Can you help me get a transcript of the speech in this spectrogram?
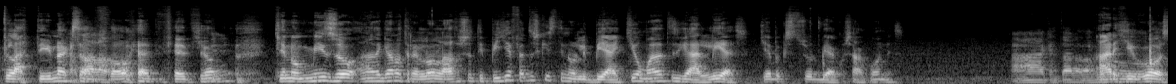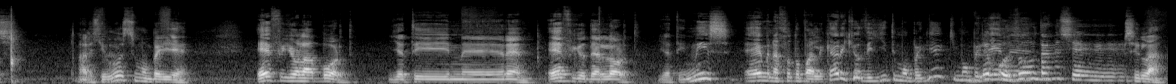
πλατίνα, Κατάλαβα. ξανθό, κάτι τέτοιο. Ναι. Και νομίζω, αν δεν κάνω τρελό λάθος, ότι πήγε φέτος και στην Ολυμπιακή ομάδα της Γαλλίας και έπαιξε στους Ολυμπιακούς Αγώνες. α, κατάλαβα. Βλέπω- Αρχηγός. Αρχηγός τη Μονπελιέ. Έφυγε ο Λαμπόρντ για την ε, Ρεν. Έφυγε ο Ντελόρ για την Νις. Έμεινε αυτό το παλικάρι και οδηγεί τη Μονπελιέ και η Μονπελιέ Βλέπω είναι εδώ ήταν σε, ψηλά.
